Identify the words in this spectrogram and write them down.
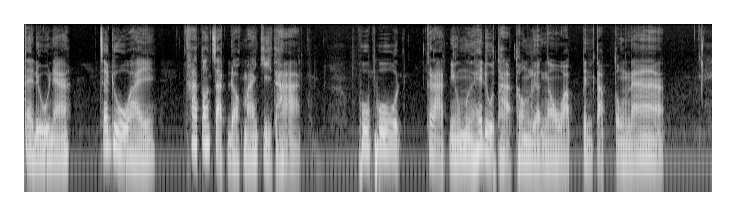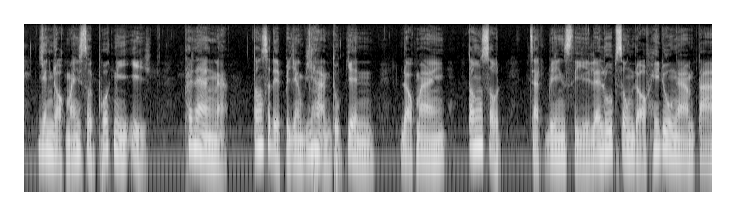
แต่ดูนะ เจ้าดูไว้ข้าต้องจัดดอกไม้กี่ถาด ผู้พูด กราดนิ้วมือให้ดูถาดทองเหลืองเงาวับเป็นตับตรงหน้า ยังดอกไม้สดพวกนี้อีก พระนางน่ะ ต้องเสด็จไปยังวิหารทุกเย็น ดอกไม้ต้องสดจัดเรียงสีและรูปทรงดอกให้ดูงามตา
